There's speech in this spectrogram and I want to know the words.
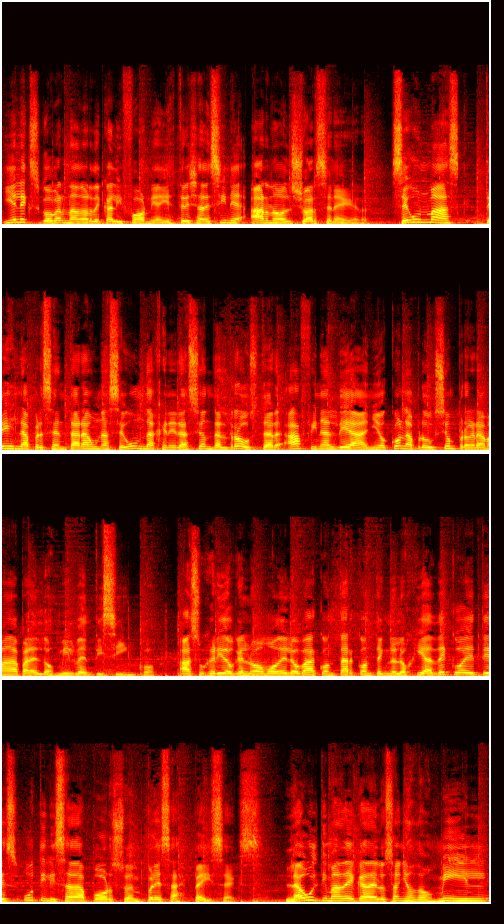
y el ex gobernador de California y estrella de cine Arnold Schwarzenegger. Según Musk, Tesla presentará una segunda generación del Roadster a final de año con la producción programada para el 2025. Ha sugerido que el nuevo modelo va a contar con tecnología de cohetes utilizada por su empresa SpaceX. La última década de los años 2000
